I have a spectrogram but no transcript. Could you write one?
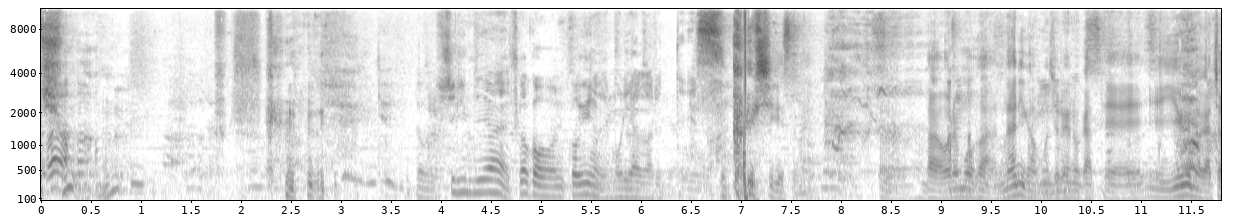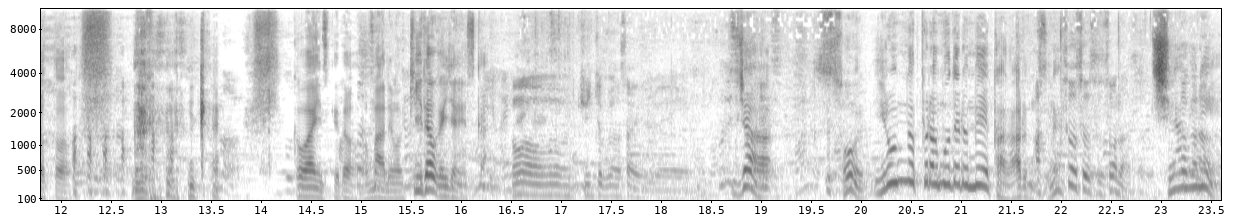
シュでも不思議じゃないですか？こうこういうので盛り上がるって。すっごい不思議ですね、うん、だから俺もさ何が面白いのかって言うのがちょっとなんか怖いんですけどまあでも聞いた方がいいじゃないですか。ああ聞いてくださいよ。じゃあそういろんなプラモデルメーカーがあるんですね。そうそうそうそうなんです。よちなみに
